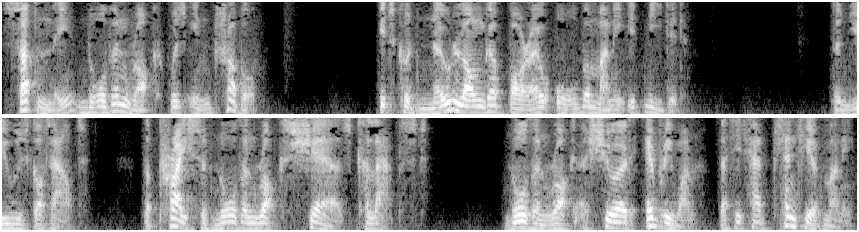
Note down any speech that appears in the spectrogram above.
Suddenly, Northern Rock was in trouble. It could no longer borrow all the money it needed. The news got out. The price of Northern Rock's shares collapsed. Northern Rock assured everyone that it had plenty of money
